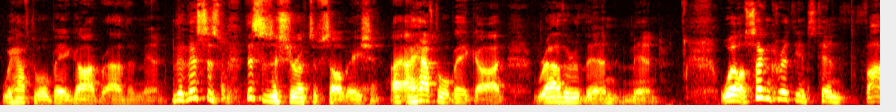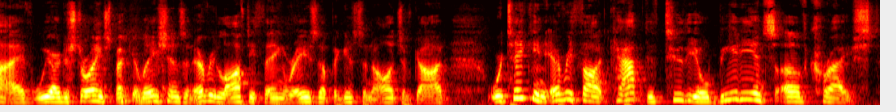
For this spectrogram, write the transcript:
We have to obey God rather than men. This is, this is assurance of salvation. I, I have to obey God rather than men. Well, 2 Corinthians 10 5, we are destroying speculations and every lofty thing raised up against the knowledge of God we're taking every thought captive to the obedience of Christ.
